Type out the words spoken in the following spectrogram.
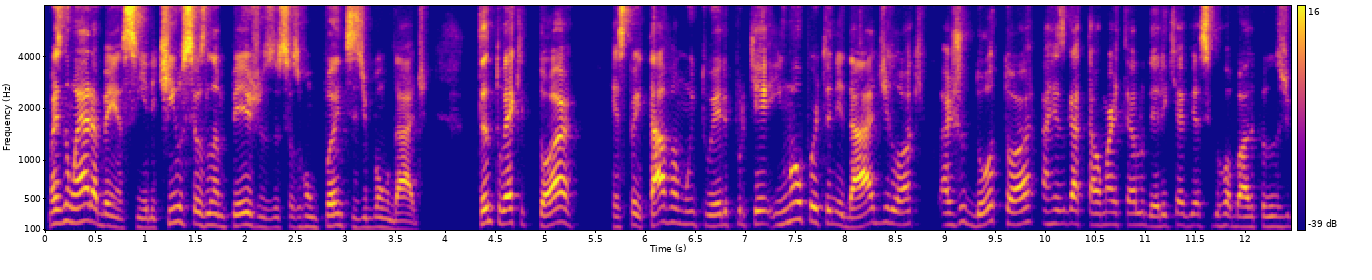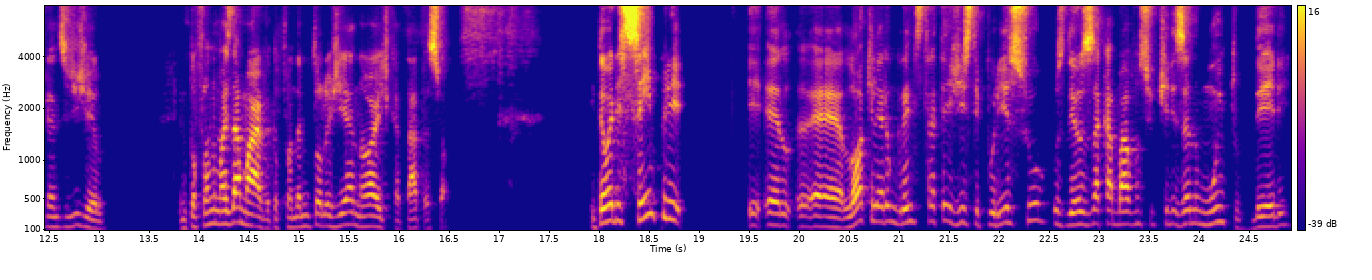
Mas não era bem assim, ele tinha os seus lampejos, os seus rompantes de bondade. Tanto é que Thor respeitava muito ele, porque em uma oportunidade, Loki ajudou Thor a resgatar o martelo dele que havia sido roubado pelos gigantes de gelo. Eu não estou falando mais da Marvel, estou falando da mitologia nórdica, tá, pessoal? Então ele sempre é, é, Loki era um grande estrategista e por isso os deuses acabavam se utilizando muito dele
